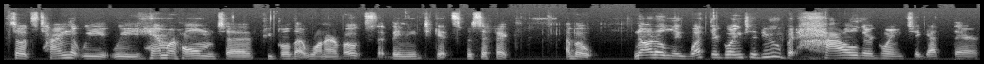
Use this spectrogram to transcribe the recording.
so it's time that we we hammer home to people that want our votes that they need to get specific about not only what they're going to do, but how they're going to get there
